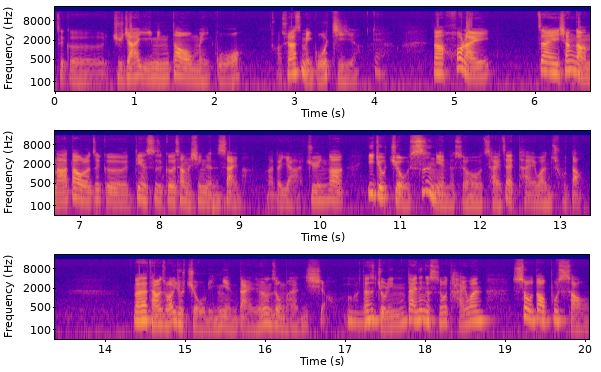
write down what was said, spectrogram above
这个举家移民到美国啊，所以他是美国籍啊。对。那后来在香港拿到了这个电视歌唱新人赛嘛啊的亚军，那一九九四年的时候才在台湾出道。那在台湾出道，一九九零年代，因为那时候我们很小，嗯、但是九零年代那个时候台湾。受到不少，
